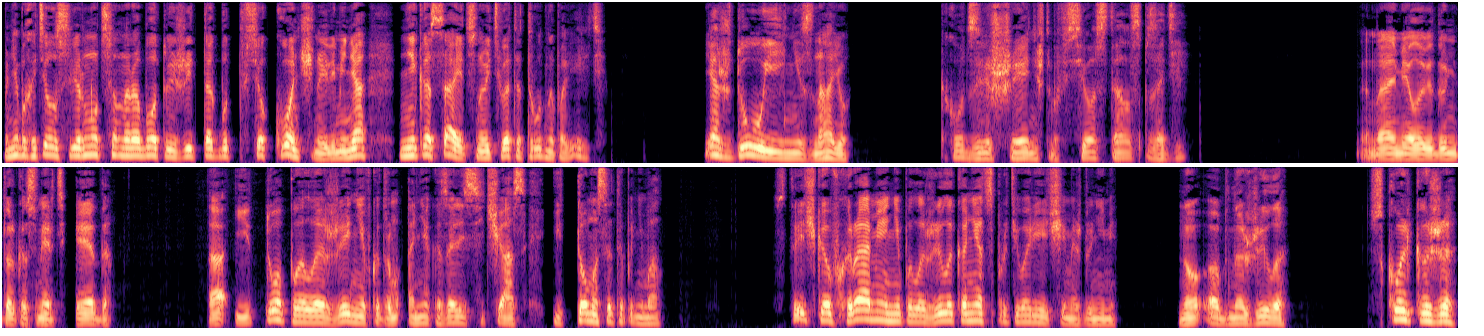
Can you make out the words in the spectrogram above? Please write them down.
Мне бы хотелось вернуться на работу и жить так, будто все кончено или меня не касается, но ведь в это трудно поверить. Я жду и не знаю какого-то завершения, чтобы все осталось позади. Она имела в виду не только смерть Эда, а и то положение, в котором они оказались сейчас, и Томас это понимал. Стычка в храме не положила конец противоречия между ними, но обнажила, сколько же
